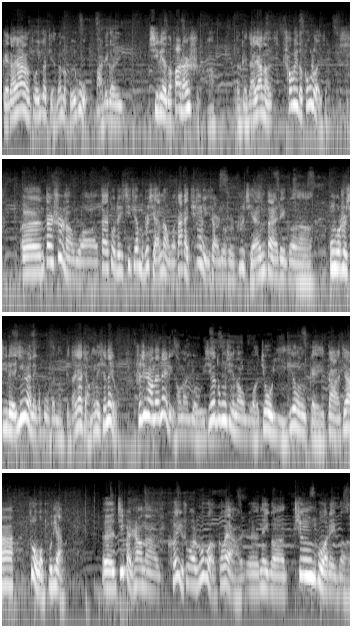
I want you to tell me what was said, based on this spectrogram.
给大家呢做一个简单的回顾，把这个系列的发展史啊。呃，给大家呢稍微的勾勒一下，呃，但是呢，我在做这期节目之前呢，我大概听了一下，就是之前在这个工作室系列音乐那个部分呢，给大家讲的那些内容。实际上在那里头呢，有一些东西呢，我就已经给大家做过铺垫了。呃，基本上呢，可以说，如果各位啊，呃，那个听过这个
